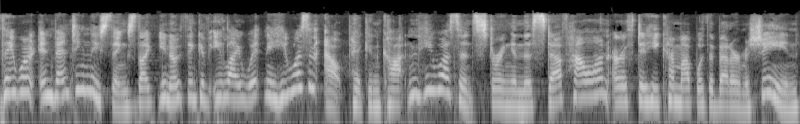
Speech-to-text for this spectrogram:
they weren't inventing these things. Like, you know, think of Eli Whitney. He wasn't out picking cotton. He wasn't stringing this stuff. How on earth did he come up with a better machine?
